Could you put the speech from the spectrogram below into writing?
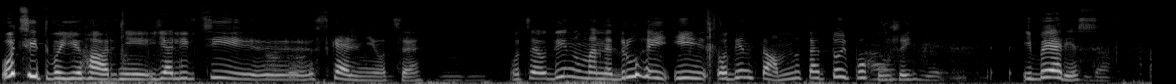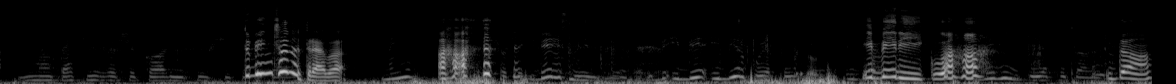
Оці твої гарні ялівці е, скельні. Оце. Оце один у мене, другий і один там. Ну та той похожий. І беріс. Ну такі вже шикарні кущики. Тобі нічого не треба. Мені? Ага. Що ти? І беріс мені і, бі- і, бірку, як ти, і, берійку, ага. як ти кажеш. Да.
